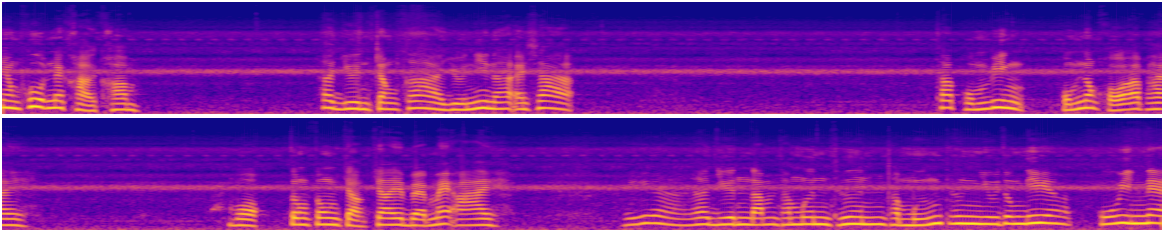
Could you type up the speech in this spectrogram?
ยังพูดไม่ขาดคำถ้ายืนจังกล้าอยู่นี่นะไอ้ซ่า ถ้าผมวิ่ง ผมต้องขออภัย บอกตรงๆจากใจแบบไม่อายเฮียถ้ายืนดำทำมึนทึนทำมึงทึงอยู่ตรงนี้กูวิ่งแน่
